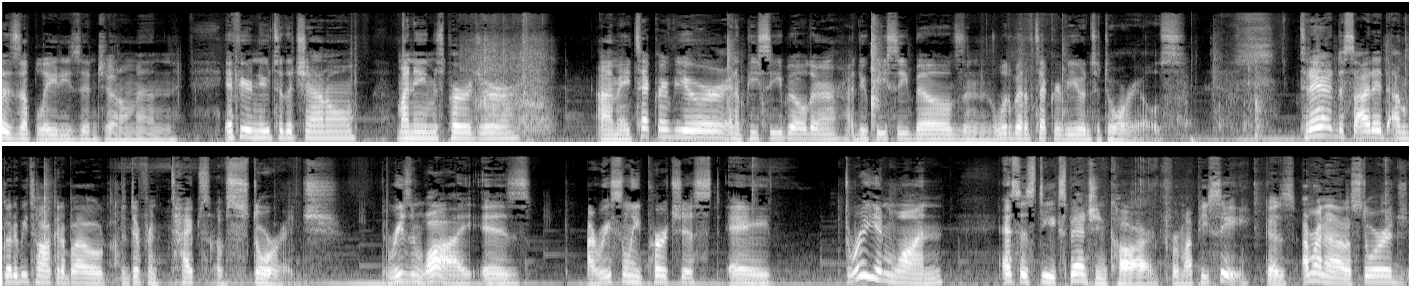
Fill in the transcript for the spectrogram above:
What is up, ladies and gentlemen? If you're new to the channel, my name is Purger. I'm a tech reviewer and a PC builder. I do PC builds and a little bit of tech review and tutorials. Today I decided I'm going to be talking about the different types of storage. The reason why is I recently purchased a 3-in-1 SSD expansion card for my PC because I'm running out of storage.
